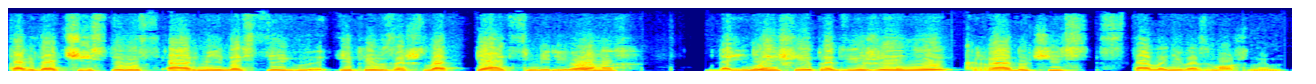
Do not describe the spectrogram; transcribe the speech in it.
Когда численность армии достигла и превзошла 5 миллионов, дальнейшее продвижение, крадучись, стало невозможным.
